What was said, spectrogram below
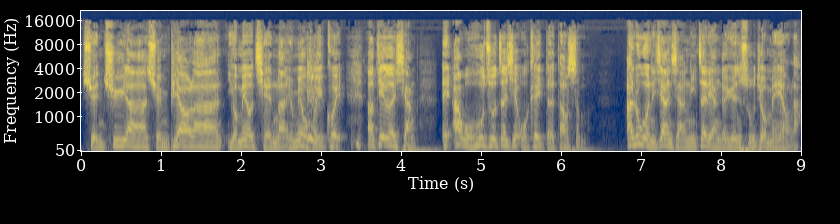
选区啦、选票啦，有没有钱啦，有没有回馈。然后第二个想，哎啊，我付出这些，我可以得到什么？啊，如果你这样想，你这两个元素就没有了。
